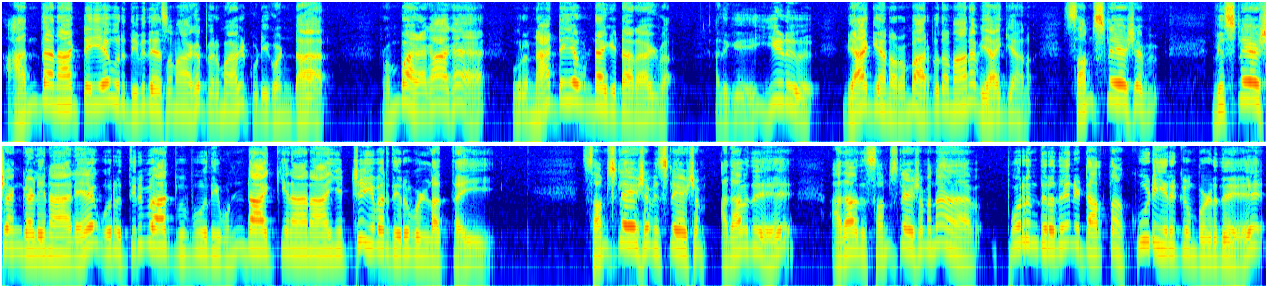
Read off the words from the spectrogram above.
அந்த நாட்டையே ஒரு திவிதேசமாக பெருமாள் குடிகொண்டார். ரொம்ப அழகாக ஒரு நாட்டையே உண்டாக்கிட்டார் ஆழ்வார். அதுக்கு ஈடு வியாக்கியானம் ரொம்ப அற்புதமான வியாக்கியானம். சம்ஸ்லேஷ விஸ்லேஷங்களினாலே ஒரு திருவாத் விபூதி உண்டாக்கினானாயிற்று இவர் திருவுள்ளத்தை. சம்ஸ்லேஷ விஸ்லேஷம் அதாவது அதாவது சம்ஸ்லேஷம்னா பொருந்துறதுன்னுட்டு அர்த்தம். கூடி இருக்கும் பொழுது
